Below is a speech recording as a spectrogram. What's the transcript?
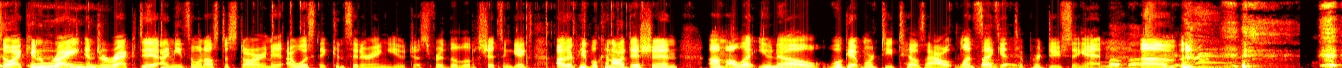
so I can write and direct it. I need someone else to star in it. I wasn't considering you just for the little shits and gigs. Other people can audition. Um, I'll let you know. We'll get more details out once Sounds I get right. to producing it. Love that. Um, okay.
